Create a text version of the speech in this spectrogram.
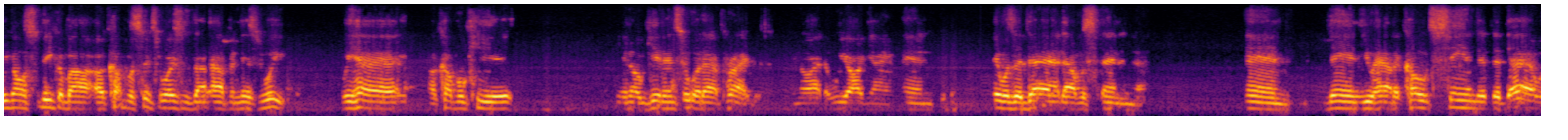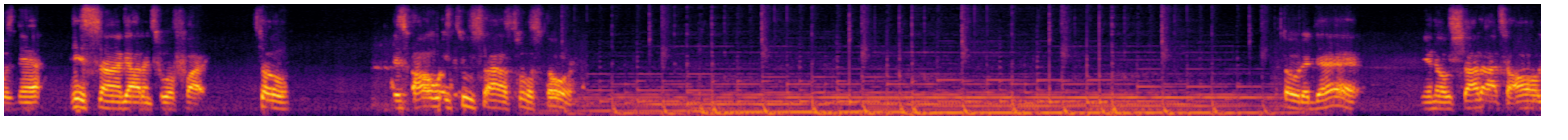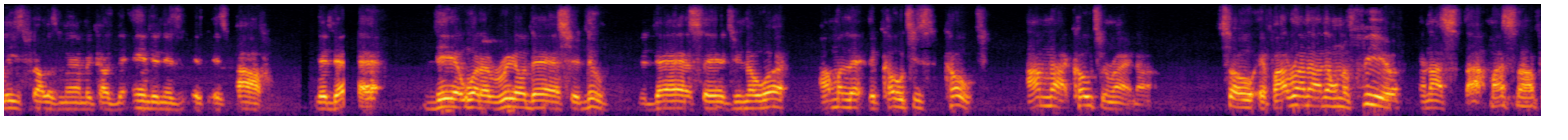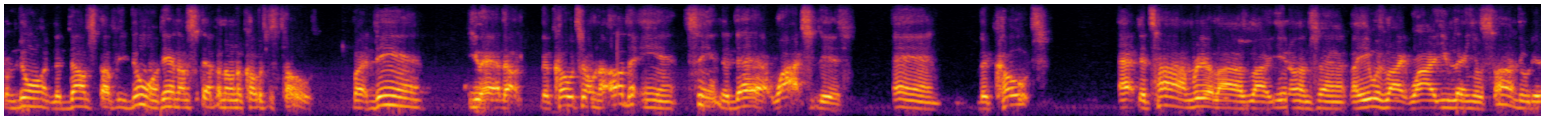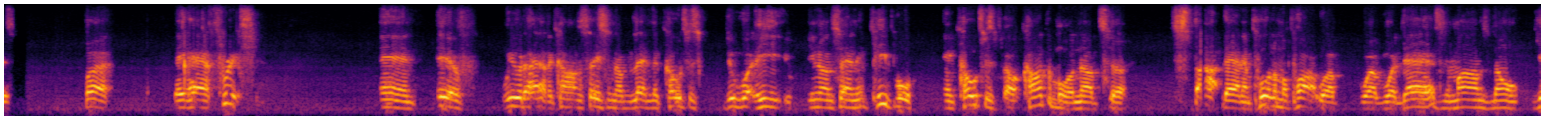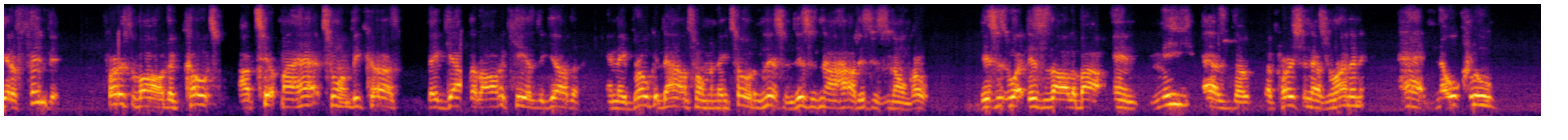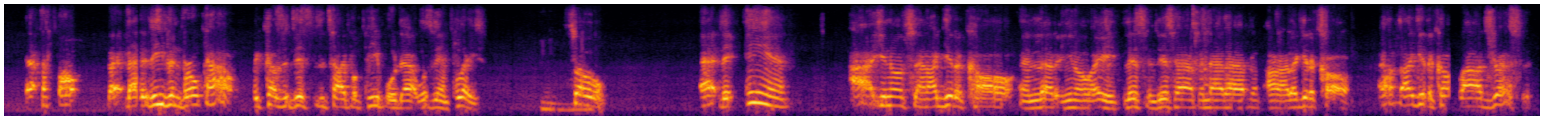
we're gonna speak about a couple of situations that happened this week. We had a couple kids, you know, get into it at practice, you know, at the We Are game, and it was a dad that was standing there, and then you had a coach seeing that the dad was there. His son got into a fight, so it's always two sides to a story. So the dad, you know, shout out to all these fellas, man, because the ending is, is, is powerful. The dad did what a real dad should do. The dad said, you know what? I'm gonna let the coaches coach. I'm not coaching right now. So if I run out on the field and I stop my son from doing the dumb stuff he's doing, then I'm stepping on the coach's toes. But then you had the, the coach on the other end seeing the dad watch this, and the coach at the time realized, like, you know what I'm saying? Like, he was like, why are you letting your son do this? But they had friction. And if we would have had a conversation of letting the coaches do what he, you know what I'm saying? And people and coaches felt comfortable enough to stop that and pull them apart where, where, where dads and moms don't get offended. First of all, the coach, I tip my hat to him because they gathered all the kids together and they broke it down to them and they told them, listen, this is not how this is going to go. This is what this is all about. And me, as the, the person that's running it, had no clue that the fault that, that it even broke out because of this is the type of people that was in place. Mm-hmm. So at the end, I, you know what I'm saying, I get a call and let it, you know, hey, listen, this happened, that happened. All right, I get a call. After I get a call, I address it.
